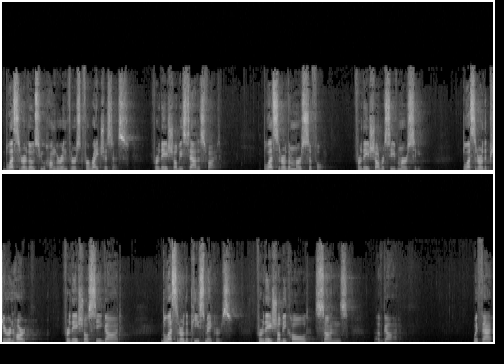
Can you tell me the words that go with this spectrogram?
Blessed are those who hunger and thirst for righteousness, for they shall be satisfied. Blessed are the merciful, for they shall receive mercy. Blessed are the pure in heart, for they shall see God. Blessed are the peacemakers, for they shall be called sons of God. With that,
